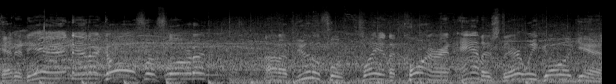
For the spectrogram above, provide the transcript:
Headed in and a goal for Florida on a beautiful play in the corner. And Annis, there we go again.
